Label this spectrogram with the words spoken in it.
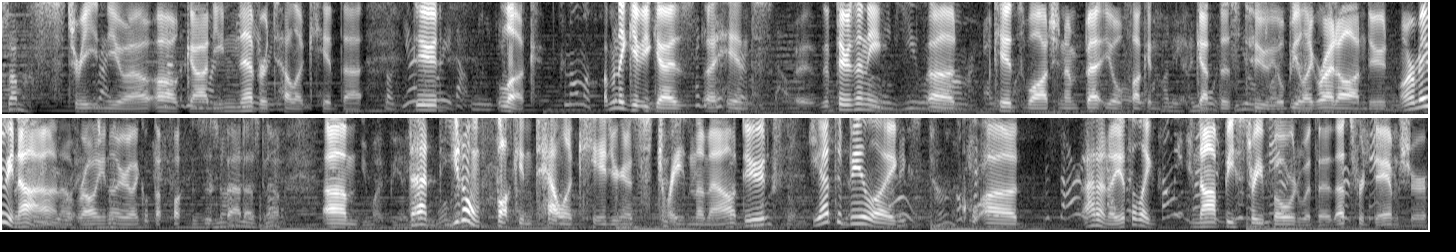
Somehow. Straighten Right. you out. Oh because you god, wanna you never anymore. tell a kid that. Look, you don't Dude, me, Dad. Look, I'm almost I'm gonna give you guys a take care hint. Myself. Uh, If there's any need you or uh, Mom or anyone. kids watching, I bet you'll fucking get this too. You'll be like, right on, dude. Or maybe not. I don't know. For all you know, you're like, what the fuck does this you're not fat ass know? Um, You might be a that you don't fucking tell a kid you're gonna straighten them out, dude. You have to be like, Takes time. Okay. uh, I'm sorry, I don't know. You have to like how many times not be straightforward with it. That's for damn sure.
